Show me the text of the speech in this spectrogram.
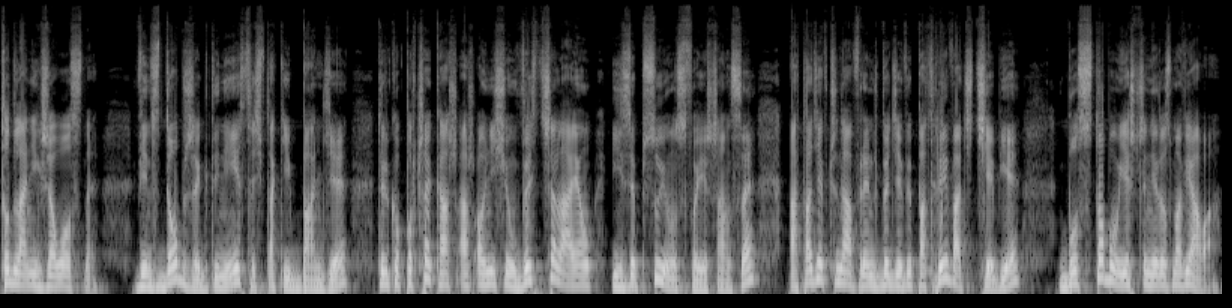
To dla nich żałosne. Więc dobrze, gdy nie jesteś w takiej bandzie, tylko poczekasz, aż oni się wystrzelają i zepsują swoje szanse, a ta dziewczyna wręcz będzie wypatrywać ciebie, bo z tobą jeszcze nie rozmawiała.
